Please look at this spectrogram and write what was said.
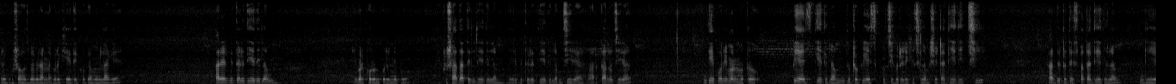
এরকম সহজভাবে রান্না করে খেয়ে দেখো কেমন লাগে। আর এর ভিতরে দিয়ে দিলাম। এবার ফোড়ন করে নেব। একটু সাদা তেল দিয়ে দিলাম। এর ভিতরে দিয়ে দিলাম জিরা আর কালো জিরা। দিয়ে পরিমাণ মতো পেঁয়াজ দিয়ে দিলাম। দুটো পেঁয়াজ কুচি করে রেখেছিলাম, সেটা দিয়ে দিচ্ছি। আর দুটো তেজপাতা দিয়ে দিলাম। দিয়ে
